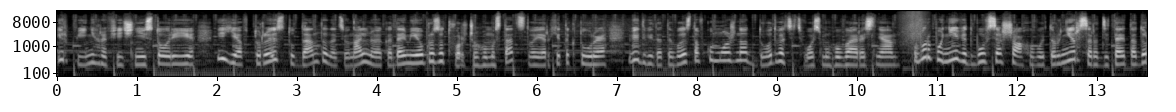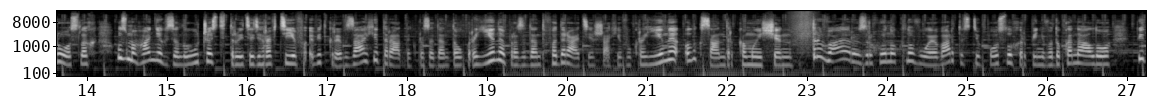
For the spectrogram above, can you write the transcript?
Ірпінь графічні історії. Її автори студенти Національної академії образотворчого мистецтва і архітектури. Відвідати виставку можна до 28 вересня. В Ірпені відбувся шаховий турнір серед дітей та дорослих. У змаганнях взяли участь 30 гравців. Відкрив захід радник президента України, президент Федерації шахів України Олександр Камишин. Триває розрахунок нової вартості послуг Ірпінь-водоканалу. Під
